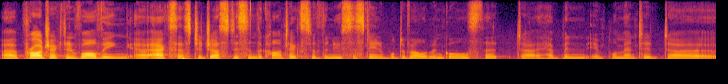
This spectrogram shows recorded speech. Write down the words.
a project involving uh, access to justice in the context of the new Sustainable Development Goals that uh, have been implemented uh,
